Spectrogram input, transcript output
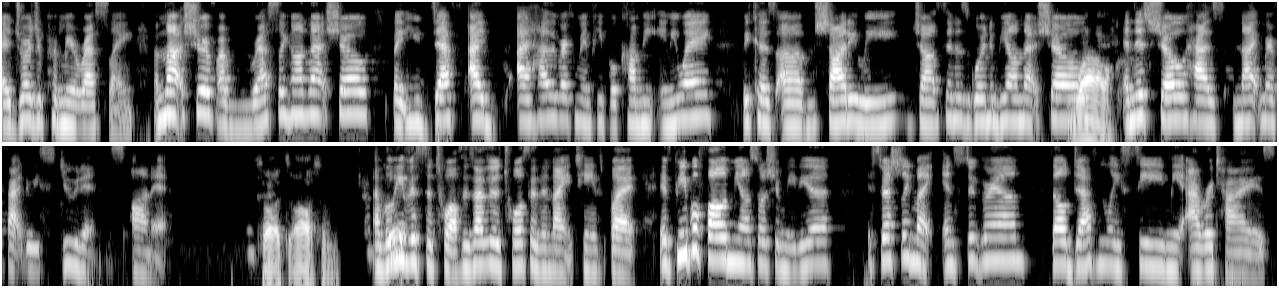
at Georgia Premier Wrestling. I'm not sure if I'm wrestling on that show, but you def I I highly recommend people coming anyway because um Shoddy Lee Johnson is going to be on that show. wow, And this show has Nightmare Factory students on it. so that's awesome. I believe it's the 12th. It's either the 12th or the 19th. But if people follow me on social media, especially my Instagram, they'll definitely see me advertise.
